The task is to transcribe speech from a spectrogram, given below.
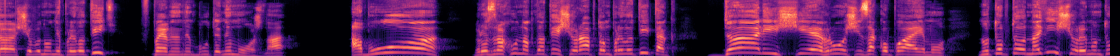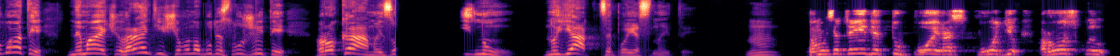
е, що воно не прилетить, впевненим бути не можна. Або розрахунок на те, що раптом прилетить, так далі ще гроші закопаємо. Ну тобто, навіщо ремонтувати, не маючи гарантії, що воно буде служити роками ну, ну як це пояснити? М? Тому що це йде тупий розподіл, розпил,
